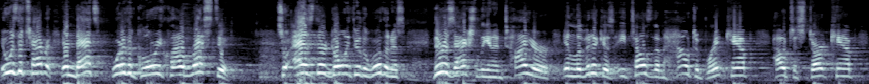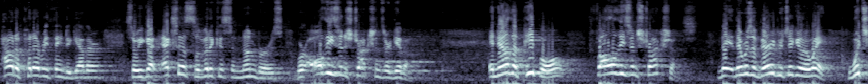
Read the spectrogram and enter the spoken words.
It was the tabernacle. And that's where the glory cloud rested. So as they're going through the wilderness, there is actually an entire, in Leviticus, he tells them how to break camp, how to start camp, how to put everything together. So you got Exodus, Leviticus, and Numbers, where all these instructions are given. And now the people follow these instructions. They, there was a very particular way. Which,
